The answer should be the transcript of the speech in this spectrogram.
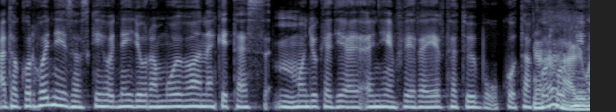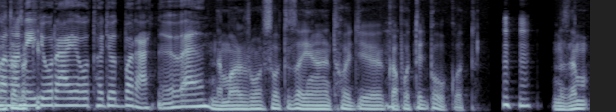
Hát akkor hogy néz az ki, hogy négy óra múlva neki tesz mondjuk egy enyhén félreérthető bókot? Akkor ja, hogy mi van hát a négy aki... órája ott hagyott barátnővel? Nem arról szólt az a jelenet, hogy kapott egy bókot? Ez nem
